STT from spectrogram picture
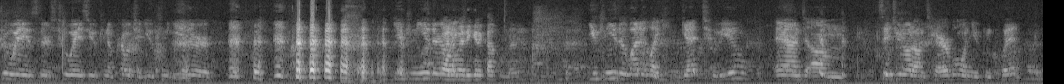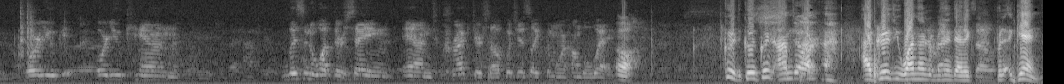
two ways. There's two ways you can approach it. You can either you can either Find a like, way to get a compliment. you can either let it like get to you and um, say, "Do you know what? I'm terrible," and you can quit, or you or you can listen to what they're saying and correct yourself, which is like the more humble way. Oh, Good, good, good. I'm, I'm, I agree with you 100%, Correct Alex. yourself. But again,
